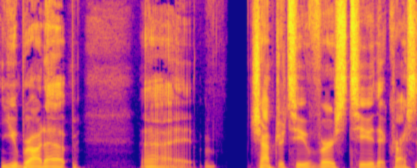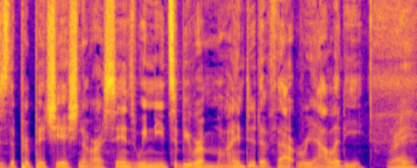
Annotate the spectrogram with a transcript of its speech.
you brought up uh, chapter 2 verse 2 that christ is the propitiation of our sins we need to be reminded of that reality Right.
